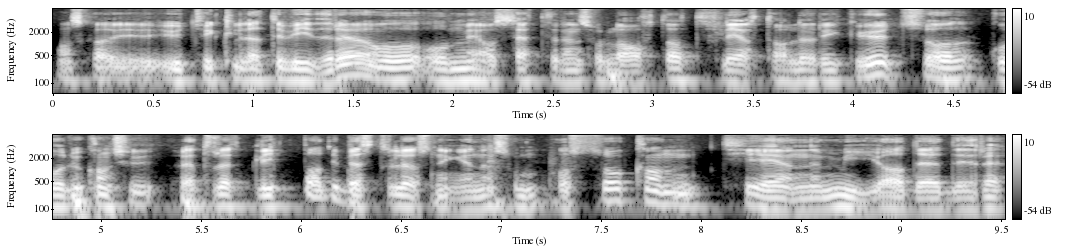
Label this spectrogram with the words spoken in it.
man skal utvikle dette videre, og, og, med å sette den så lavt at flertallet ryker ut, så går du kanskje rett og slett glipp av de beste løsningene, som også kan tjene mye av det dere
